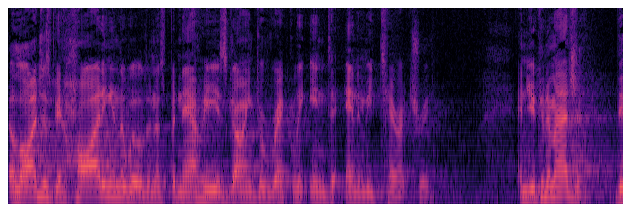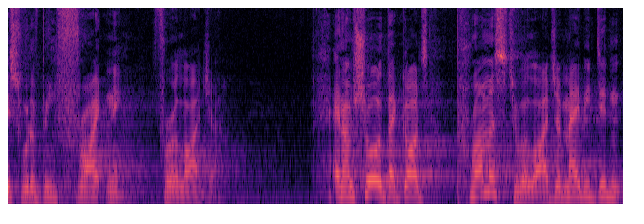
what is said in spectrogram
Elijah's been hiding in the wilderness, but now he is going directly into enemy territory. And you can imagine, this would have been frightening for Elijah. And I'm sure that God's promise to Elijah maybe didn't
